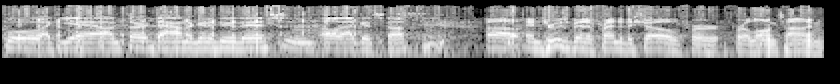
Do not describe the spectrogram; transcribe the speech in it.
cool, like yeah, on third down they're gonna do this and all that good stuff. Uh, and Drew's been a friend of the show for, for a long time,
